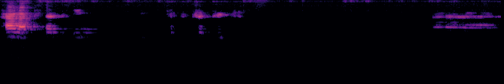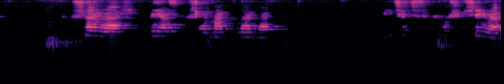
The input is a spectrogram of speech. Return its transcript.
Halatlar dediğim. Ee, kuşlar var. Beyaz kuşlar, martılar var. Bir iç açıcı bir hoş bir şey var.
